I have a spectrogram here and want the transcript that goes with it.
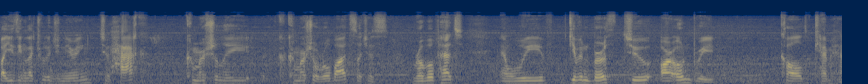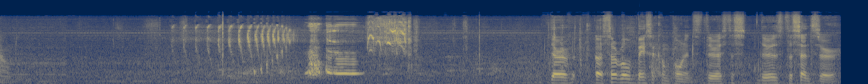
by using electrical engineering to hack commercially commercial robots such as RoboPet, and we've given birth to our own breed called ChemHound. There are uh, several basic components. There is this, there is the sensor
